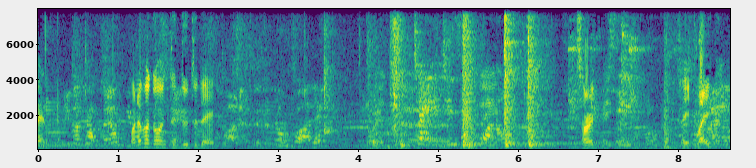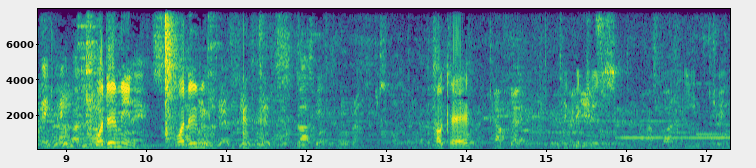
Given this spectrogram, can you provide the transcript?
Ben, what am I going to do today? Sorry? Fake lake? What do you mean? What do you mean? You ask me for programs, I just follow it. Okay, Take pictures, have fun, eat, drink,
